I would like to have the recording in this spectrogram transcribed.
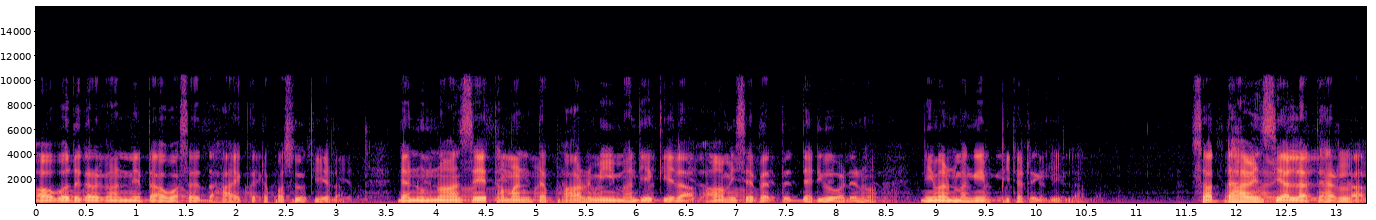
අවබෝධ කරගන්නේ තා වසර 10කට පසුව කියලා. දැන් උන්වහන්සේ Tamanට පාරමී මදිය කියලා ආමිෂ පැත්ත දැඩිව වඩනවා. නිවන් මගෙන් පිටට ගිහිල්ලා. සද්ධාවෙන් සියල්ල අතහැරලා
